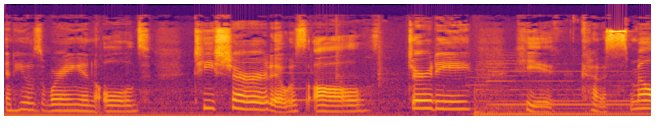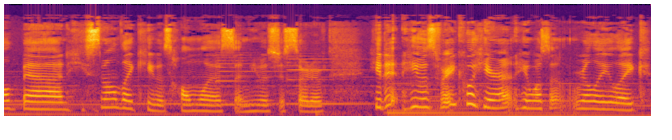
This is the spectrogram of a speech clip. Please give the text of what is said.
and he was wearing an old t shirt. It was all dirty. He kind of smelled bad. He smelled like he was homeless, and he was just sort of. He didn't. He was very coherent. He wasn't really like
